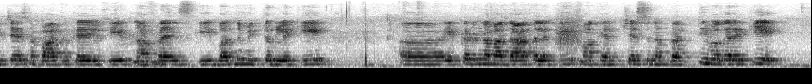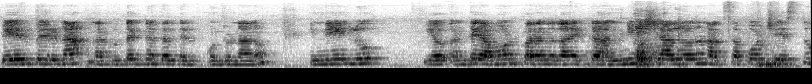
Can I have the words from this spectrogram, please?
ఇచ్చేసిన పాత్రికేయులకి నా ఫ్రెండ్స్కి బంధుమిత్రులకి ఎక్కడున్న మా దాతలకి మాకు హెల్ప్ చేసిన ప్రతి ఒక్కరికి పేరు పేరున నా కృతజ్ఞతలు తెలుపుకుంటున్నాను. ఇన్నేళ్ళు అంటే అమౌంట్ పరంగా కానీ ఇక్కడ అన్ని విషయాల్లోనూ నాకు సపోర్ట్ చేస్తూ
